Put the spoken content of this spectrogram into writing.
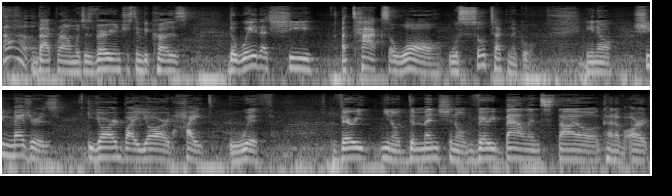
oh. background, which is very interesting because the way that she attacks a wall was so technical. You know, she measures yard by yard height, width, very, you know, dimensional, very balanced style kind of art.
